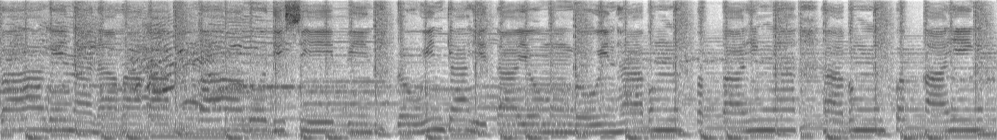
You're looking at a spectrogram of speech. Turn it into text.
bagay na nakakapagod isipin Gawin kahit ayaw mong gawin. Habang nagpapahinga Habang nagpapahinga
